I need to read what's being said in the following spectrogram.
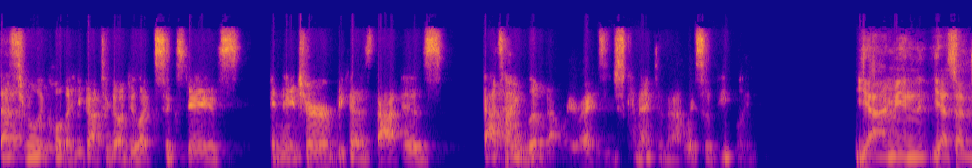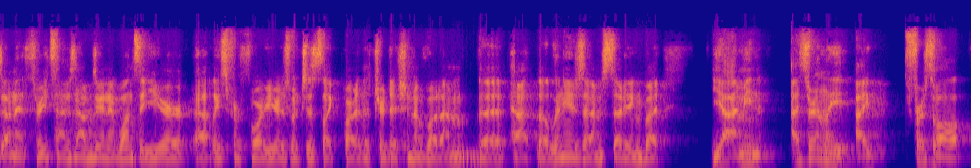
that's really cool that you got to go and do like six days in nature because that is, that's how you live that way, right? Is you just connect in that way so deeply. Yeah, I mean, yeah, so I've done it three times now. I'm doing it once a year, at least for four years, which is like part of the tradition of what I'm the path, the lineage that I'm studying. But yeah, I mean, I certainly, I first of all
